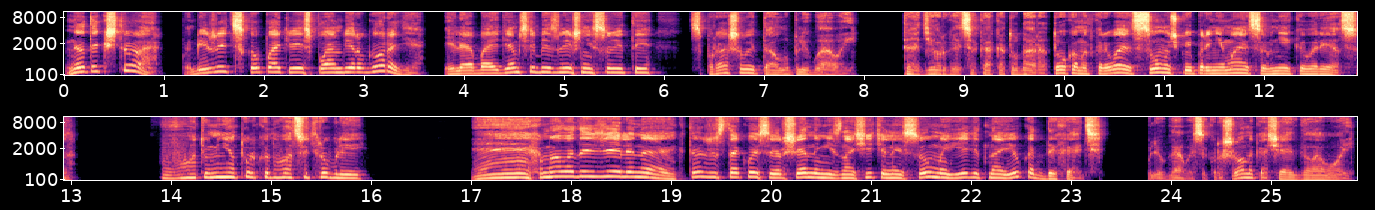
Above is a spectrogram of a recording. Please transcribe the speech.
«Ну так что, Побежите скупать весь пломбир в городе? Или обойдемся без лишней суеты?» — спрашивает Аллу Плебавой. Та дергается, как от удара током, открывает сумочку и принимается в ней ковыряться. «Вот у меня только двадцать рублей». «Эх, молодо-зелено, кто же с такой совершенно незначительной суммой едет на юг отдыхать?» Плюгавый сокрушенно качает головой,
